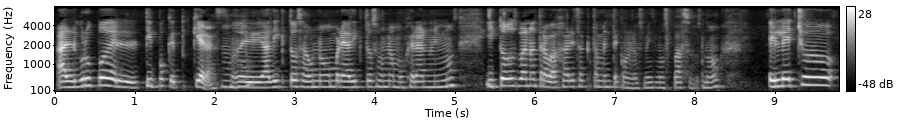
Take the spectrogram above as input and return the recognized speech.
al grupo del tipo que tú quieras, de adictos a un hombre, adictos a una mujer anónimos, y todos van a trabajar exactamente con los mismos pasos, ¿no? El hecho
